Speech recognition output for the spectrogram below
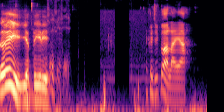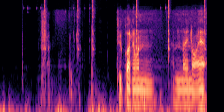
เอ้ยอย่าตีดิมันคือชุดก่อนอะไรอะ ชุดเก่อนที่มันอันน้อยๆอะ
